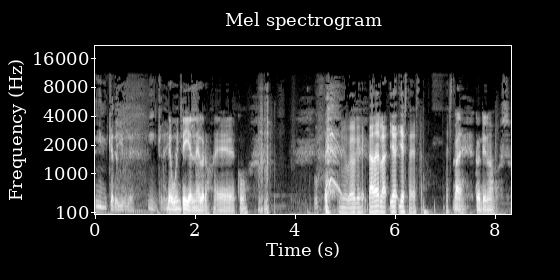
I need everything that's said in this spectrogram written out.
Increíble, increíble. de Winty y el negro. Eh, ¿Cómo? Yo creo que. la- ya, ya está, ya está. Ya está. Vale, continuamos.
